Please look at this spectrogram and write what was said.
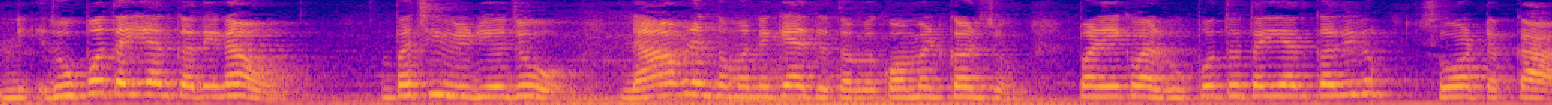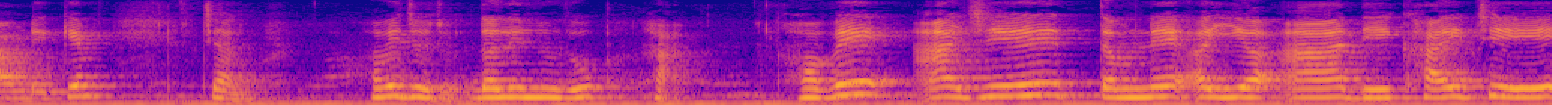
રૂપો તૈયાર કરીને આવો. પછી વીડિયો જુઓ. ના આવડે તો મને કહેજો, તમે કોમેન્ટ કરજો. પણ એકવાર રૂપો તો તૈયાર કરી લો. સો ટકા આવડે કેમ? ચાલો, હવે જોજો, દલીલનું રૂપ. હા. હવે આ જે તમને અહીંયા આ દેખાય છે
